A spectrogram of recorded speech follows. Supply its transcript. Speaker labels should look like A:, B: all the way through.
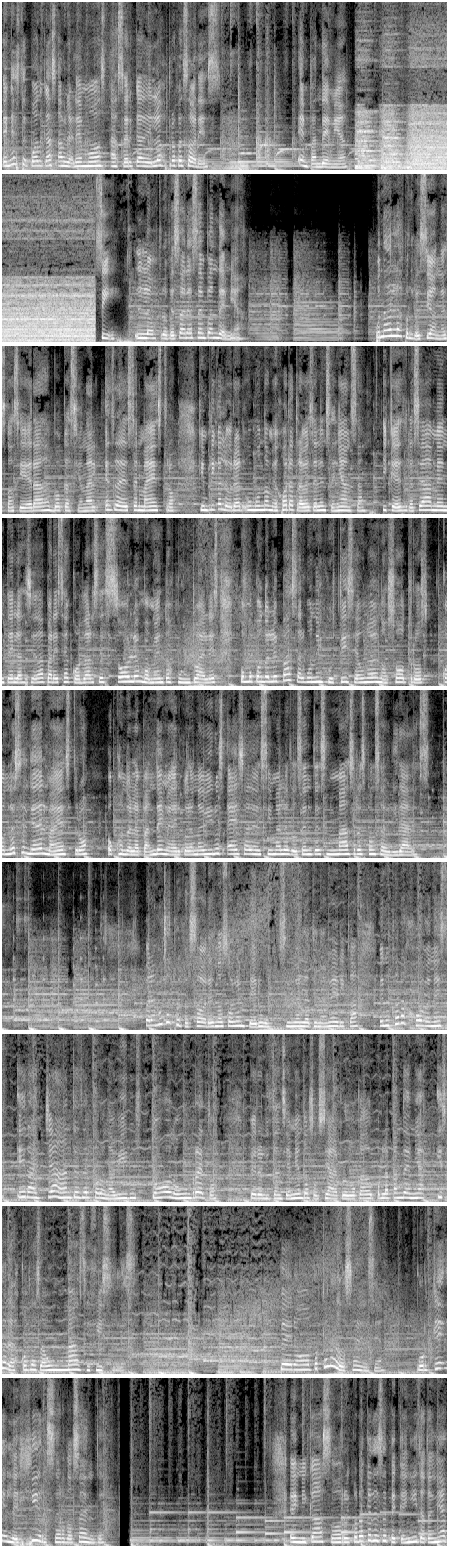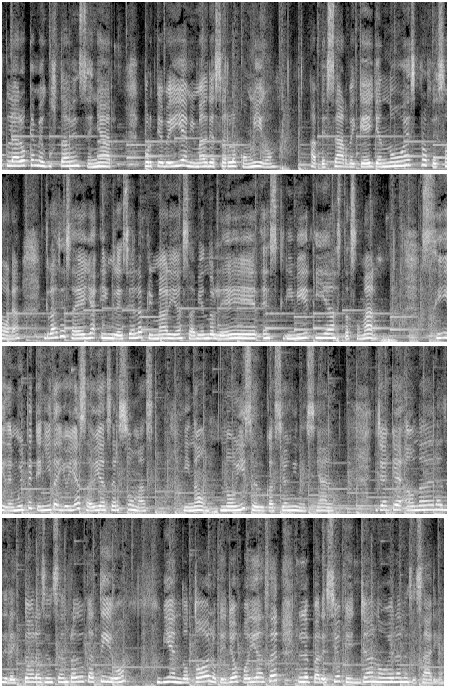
A: En este podcast hablaremos acerca de los profesores en pandemia. Sí, los profesores en pandemia. Una de las profesiones consideradas vocacional es la de ser maestro, que implica lograr un mundo mejor a través de la enseñanza, y que desgraciadamente la sociedad parece acordarse solo en momentos puntuales, como cuando le pasa alguna injusticia a uno de nosotros, cuando es el día del maestro o cuando la pandemia del coronavirus ha echado encima a los docentes más responsabilidades. Para muchos profesores, no solo en Perú, sino en Latinoamérica, Educar a jóvenes era ya antes del coronavirus todo un reto, pero el distanciamiento social provocado por la pandemia hizo las cosas aún más difíciles. Pero, ¿por qué la docencia? ¿Por qué elegir ser docente? En mi caso, recuerdo que desde pequeñita tenía claro que me gustaba enseñar, porque veía a mi madre hacerlo conmigo. A pesar de que ella no es profesora, gracias a ella ingresé a la primaria sabiendo leer, escribir y hasta sumar. Sí, de muy pequeñita yo ya sabía hacer sumas. Y no, no hice educación inicial, ya que a una de las directoras de un centro educativo, viendo todo lo que yo podía hacer, le pareció que ya no era necesario.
